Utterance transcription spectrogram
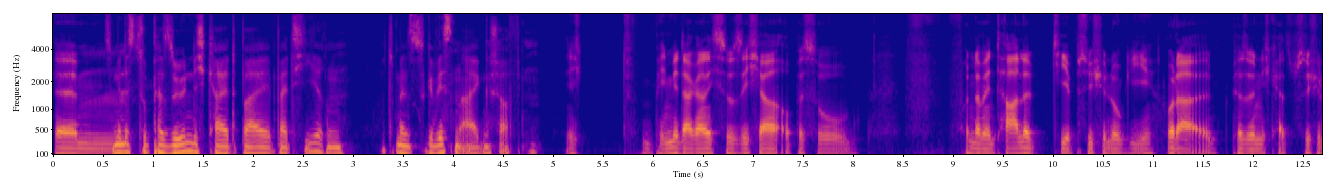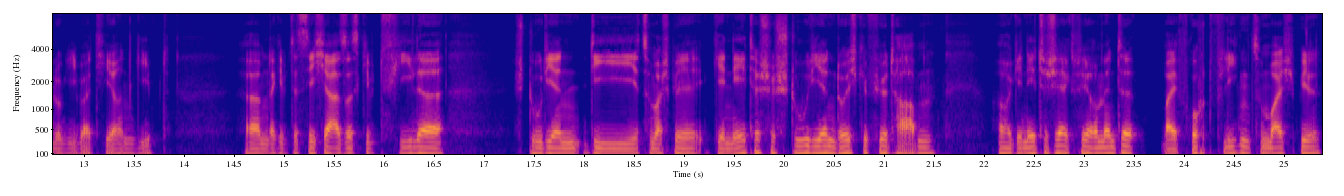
Ähm, Zumindest zu Persönlichkeit bei, bei Tieren. Zumindest zu gewissen Eigenschaften. Bin mir da gar nicht so sicher, ob es so fundamentale Tierpsychologie oder Persönlichkeitspsychologie bei Tieren gibt. Ähm, da gibt es sicher, also es gibt viele Studien, die zum Beispiel genetische Studien durchgeführt haben, äh, genetische Experimente bei Fruchtfliegen zum Beispiel,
